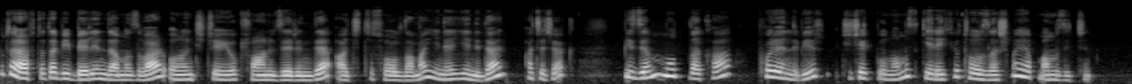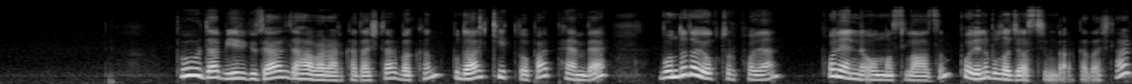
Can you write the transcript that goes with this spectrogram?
Bu tarafta da bir belindamız var. Onun çiçeği yok şu an üzerinde. Açtı soldama. Yine yeniden açacak. Bizim mutlaka polenli bir çiçek bulmamız gerekiyor tozlaşma yapmamız için. Burada bir güzel daha var arkadaşlar. Bakın bu da kitlopa pembe. Bunda da yoktur polen. Polenli olması lazım. Poleni bulacağız şimdi arkadaşlar.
